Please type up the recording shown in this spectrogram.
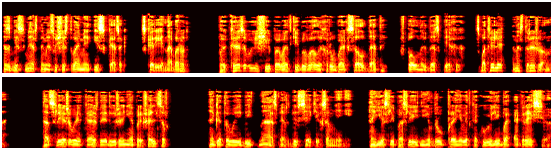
с бессмертными существами из сказок. Скорее наоборот. Показывающие повадки бывалых рубак солдаты в полных доспехах смотрели настороженно, отслеживая каждое движение пришельцев готовые бить насмерть без всяких сомнений, если последние вдруг проявят какую-либо агрессию.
